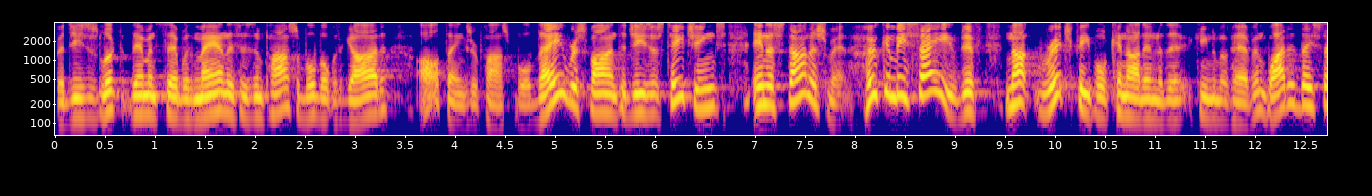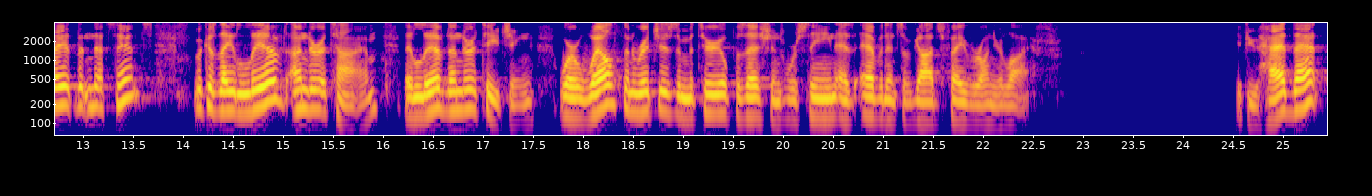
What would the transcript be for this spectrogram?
But Jesus looked at them and said, With man this is impossible, but with God all things are possible. They respond to Jesus' teachings in astonishment. Who can be saved if not rich people cannot enter the kingdom of heaven? Why did they say it in that sense? Because they lived under a time, they lived under a teaching where wealth and riches and material possessions were seen as evidence of God's favor on your life. If you had that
